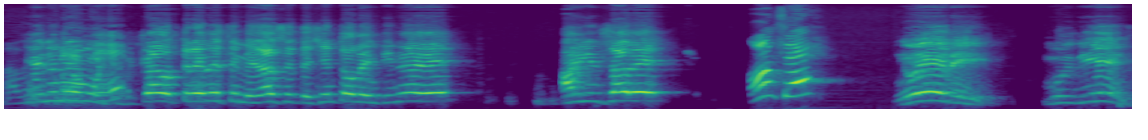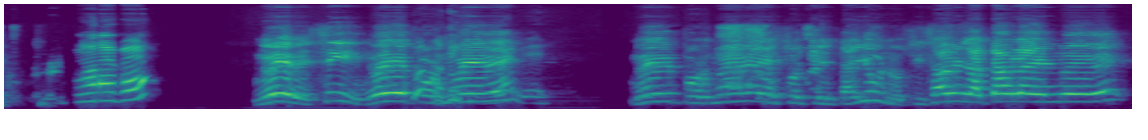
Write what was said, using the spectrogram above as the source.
A ver, ¿Qué número multiplicado tres veces me da 729? ¿Alguien sabe? Once. 9. Muy bien. Nueve. 9, sí. 9 por ¿Cómo 9. diecinueve? 9 por 9 es 81. Si saben la tabla del 9,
